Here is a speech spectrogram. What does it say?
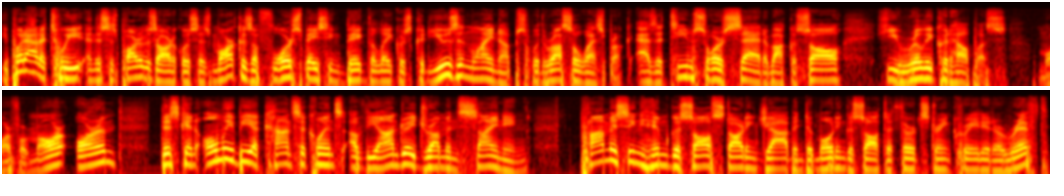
He put out a tweet, and this is part of his article. It says Marc is a floor spacing big the Lakers could use in lineups with Russell Westbrook. As a team source said about Gasol, he really could help us. More for more Oram. This can only be a consequence of the Andre Drummond signing. Promising him Gasol's starting job and demoting Gasol to third string created a rift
